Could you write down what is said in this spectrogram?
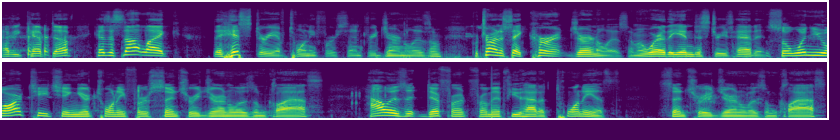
Have you kept up? Because it's not like the history of 21st century journalism. We're trying to say current journalism and where the industry's headed. So, when you are teaching your 21st century journalism class, how is it different from if you had a 20th century journalism class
